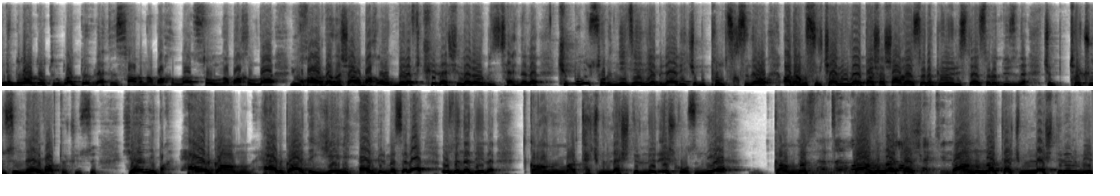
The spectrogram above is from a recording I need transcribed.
İndi bunlar da oturublar dövlətin sağına baxırlar, soluna baxırlar, yuxarıdan aşağı bax, o belə fikirləşirlər, o biz səhnələr. Ki bunu sonra necə eləyə bilərik ki, bu pul çıxsın, o adamı sirkəliyirlər baş aşağı, sonra böyür üstə, sonra düzünə. Ki tökülsün, nəyə var tökülsün? Yəni bax, hər qanun, hər qayda, yeni hər bir məsələ özdə nə deyirlər? Qanunlar təkmilləşdirilir, eşq olsun. Niyə? Qanunlar qanunlar tək, şəkildə- qanunlar təkmilləşdirilmir.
